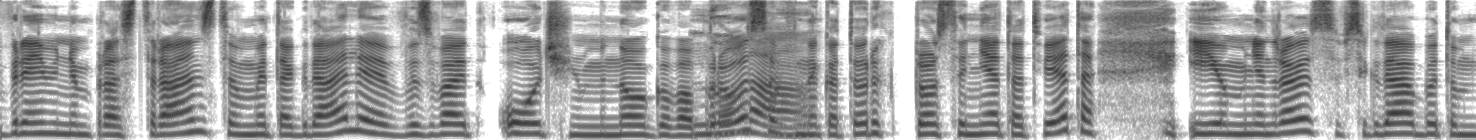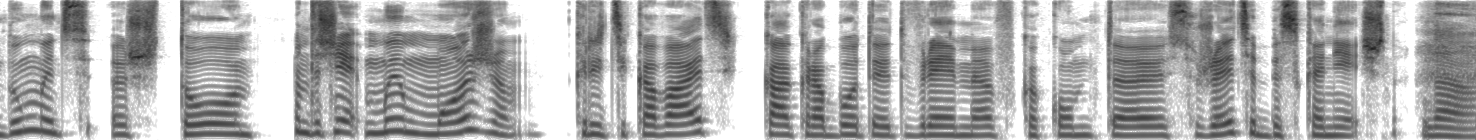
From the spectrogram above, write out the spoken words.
временем, пространством и так далее, вызывает очень много вопросов, Ну да. на которых просто нет ответа. И мне нравится всегда об этом думать, что... ну, Точнее, мы можем критиковать, как работает время в каком-то сюжете бесконечно. Да.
